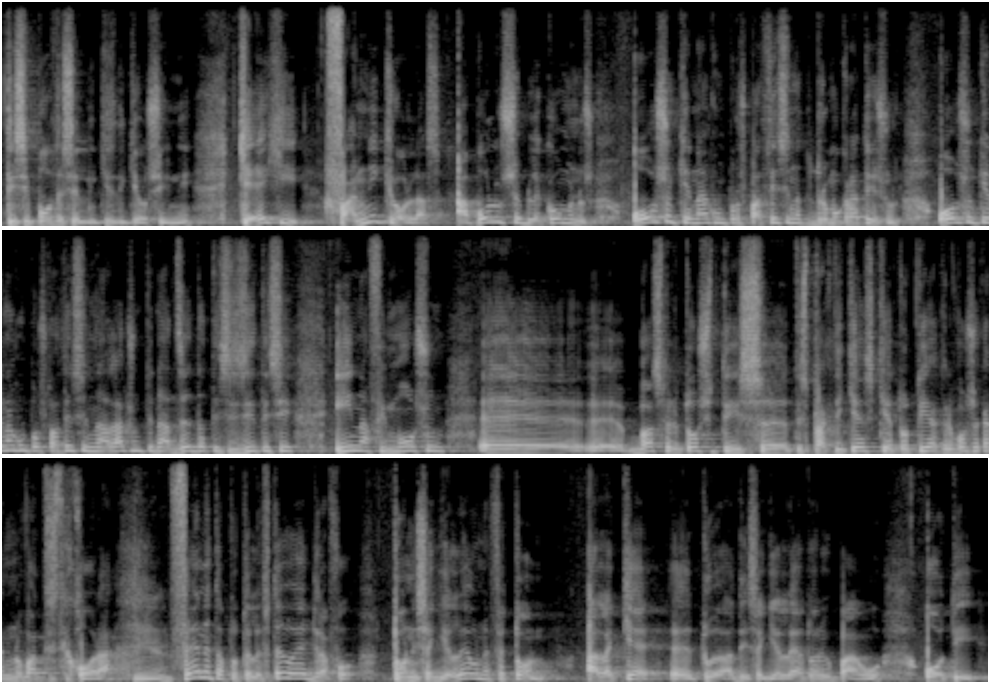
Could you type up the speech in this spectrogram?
της υπόθεσης ελληνικής δικαιοσύνης και έχει φανεί κιόλας από όλους τους εμπλεκόμενους, όσο και να έχουν προσπαθήσει να την τρομοκρατήσουν, όσο και να έχουν προσπαθήσει να αλλάξουν την ατζέντα, της συζήτηση ή να φημώσουν, ε, ε, εν πάση περιπτώσει, τις τις πρακτικές και το τι ακριβώς έκανε η Νοβάρτη στη χώρα, φαίνεται από το τελευταίο έγγραφο των εισαγγελέων εφετών αλλά και ε, του αντιεισαγγελέα του Αριουπάγου ότι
